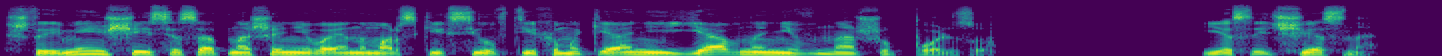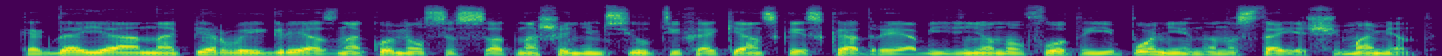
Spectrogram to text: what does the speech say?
что имеющееся соотношение военно-морских сил в Тихом океане явно не в нашу пользу. Если честно, когда я на первой игре ознакомился с соотношением сил Тихоокеанской эскадры и Объединенного флота Японии на настоящий момент,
